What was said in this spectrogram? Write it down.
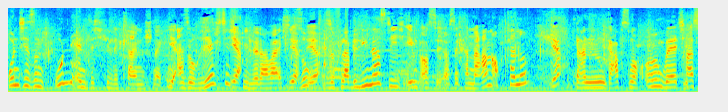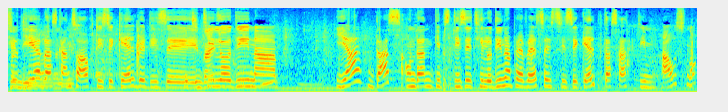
Und hier sind unendlich viele kleine Schnecken. Ja. Also richtig Ja. viele. Da war ich Ja, so, so Flabellinas, die ich eben aus, den- aus den Kanaren auch kenne. Ja. Dann gab es noch irgendwelche. Hast du hier, das kannst du auch diese gelbe, diese Tilodina. Ja, das. Und dann gibt es diese Tilodina perversa, ist diese gelb, das hat die im Haus noch.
